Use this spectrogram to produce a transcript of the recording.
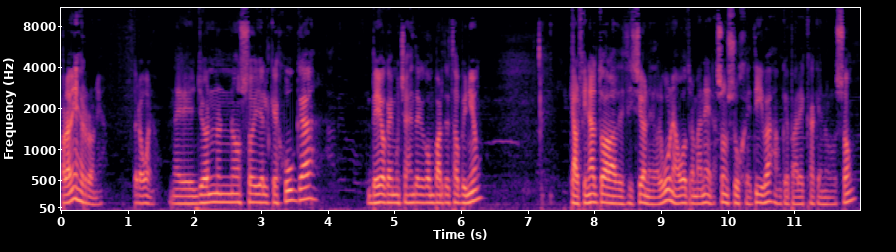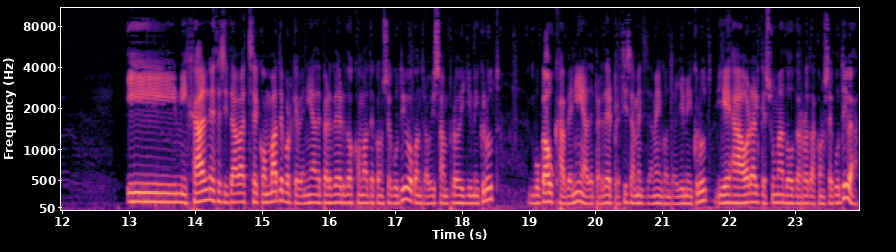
Para mí es errónea. Pero bueno, eh, yo no soy el que juzga. Veo que hay mucha gente que comparte esta opinión que al final todas las decisiones de alguna u otra manera son subjetivas, aunque parezca que no lo son. Y Mijal necesitaba este combate porque venía de perder dos combates consecutivos contra Visan Pro y Jimmy Cruz. Bukauska venía de perder precisamente también contra Jimmy Cruz y es ahora el que suma dos derrotas consecutivas.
